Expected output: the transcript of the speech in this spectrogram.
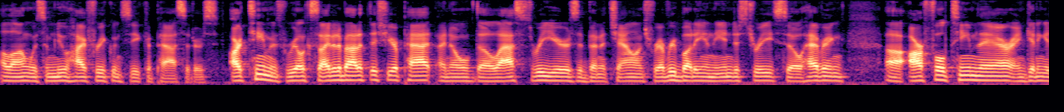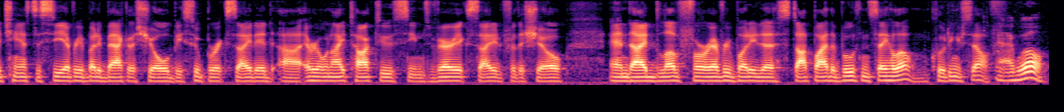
along with some new high frequency capacitors. Our team is real excited about it this year, Pat. I know the last three years have been a challenge for everybody in the industry, so having uh, our full team there and getting a chance to see everybody back at the show will be super excited. Uh, everyone I talk to seems very excited for the show, and I'd love for everybody to stop by the booth and say hello, including yourself. I will.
